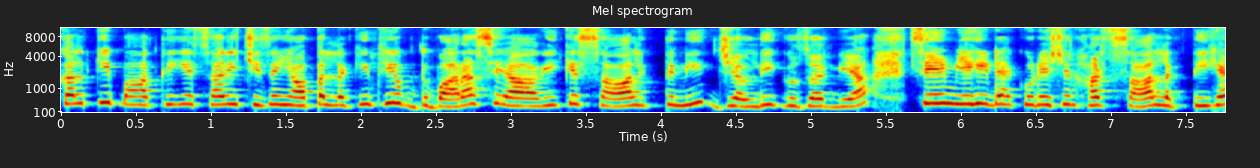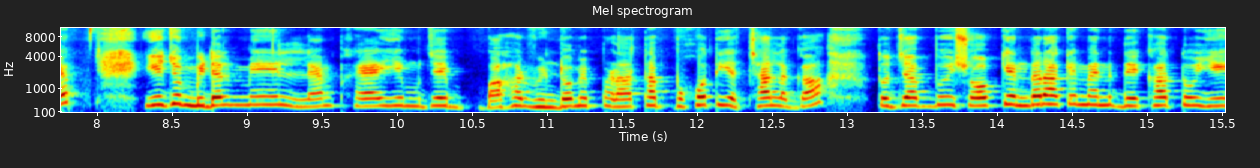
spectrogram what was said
कल की बात थी ये सारी चीज़ें यहाँ पर लगी थी अब दोबारा से आ गई कि साल इतनी जल्दी गुजर गया। सेम यही डेकोरेशन हर साल लगती है। ये जो मिडल में लैंप है ये मुझे बाहर विंडो में पड़ा था बहुत ही अच्छा लगा। तो जब शॉप के अंदर आके मैंने देखा तो ये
